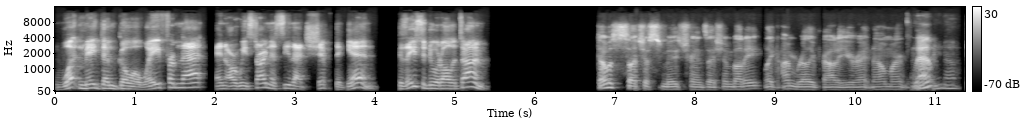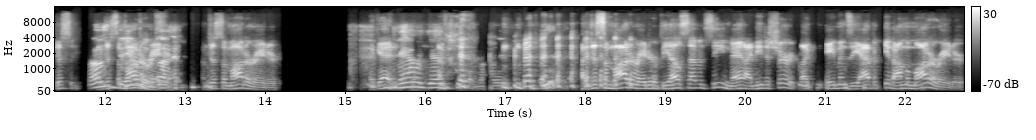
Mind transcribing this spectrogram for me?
what made them go away from that and are we starting to see that shift again? Because they used to do it all the time. That was such a smooth transition buddy like i'm really proud of you right now mark That You know, just I'm just a moderator. good. I'm just a moderator. Again, damn good shit. I'm just a moderator of the L7C, man. I need a shirt. Like Heyman's the advocate. I'm a moderator.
